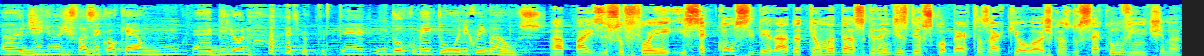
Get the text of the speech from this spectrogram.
uh, digno de fazer qualquer um uh, bilionário por ter um documento único em mãos. Rapaz, isso foi. Isso é considerado até uma das grandes descobertas arqueológicas do século XX, né?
